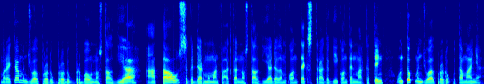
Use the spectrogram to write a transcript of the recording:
Mereka menjual produk-produk berbau nostalgia atau sekedar memanfaatkan nostalgia dalam konteks strategi konten marketing untuk menjual produk utamanya.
